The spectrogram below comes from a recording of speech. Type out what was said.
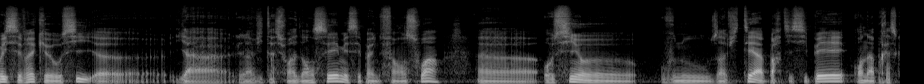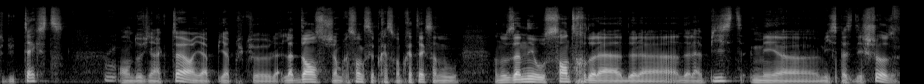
Oui, c'est vrai que aussi euh, il y a l'invitation à danser, mais c'est pas une fin en soi. aussi, vous nous invitez à participer, on a presque du texte, on devient acteur, il y a, plus que la, danse, j'ai l'impression que c'est presque un prétexte à nous, à nous amener au centre de la, de la, de la piste, mais, euh, mais il se passe des choses.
